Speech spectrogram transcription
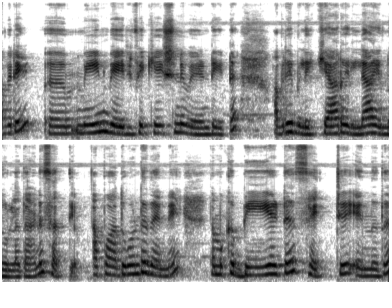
അവരെ മെയിൻ വെരിഫിക്കേഷന് വേണ്ടിയിട്ട് അവരെ വിളിക്കാറില്ല എന്നുള്ളതാണ് സത്യം. അപ്പോൾ അതുകൊണ്ട് തന്നെ നമുക്ക് ബി എഡ് സെറ്റ് എന്നത്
